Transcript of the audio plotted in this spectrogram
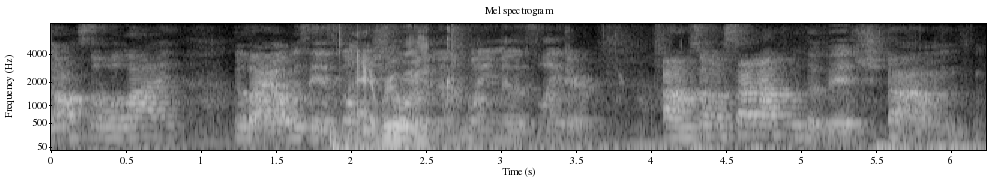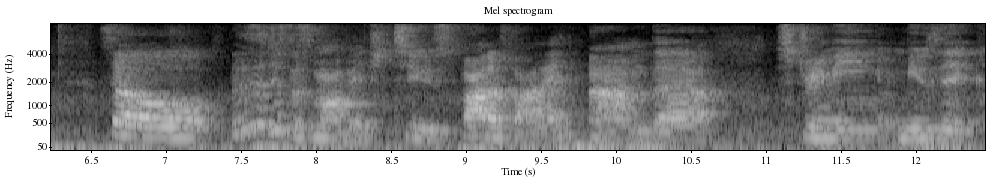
Probably also a lie because I always say it's gonna be Every shorter week. than 20 minutes later. Um, so I'm gonna start off with a bitch. Um, so this is just a small bitch to Spotify, um, the streaming music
